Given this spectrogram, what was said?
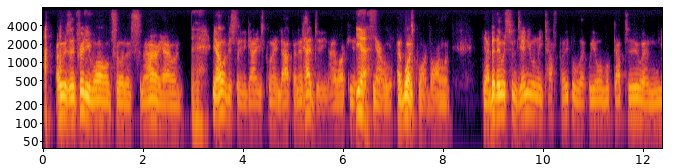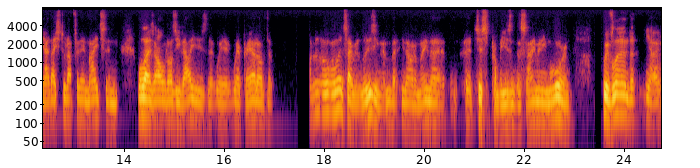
it was a pretty wild sort of scenario, and yeah. you know, obviously the game's cleaned up, and it had to, you know, like it, Yes. you know, it was quite violent. Yeah, but there was some genuinely tough people that we all looked up to, and you know, they stood up for their mates and all those old Aussie values that we're we're proud of. That I don't, I won't say we're losing them, but you know what I mean. That it just probably isn't the same anymore, and we've learned that you know,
